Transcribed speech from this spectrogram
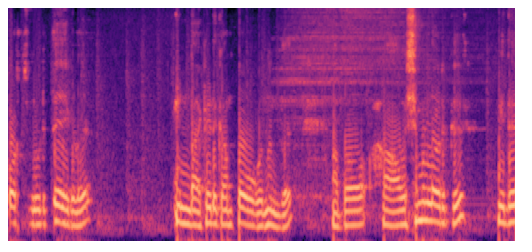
കുറച്ചും കൂടി തൈകൾ ഉണ്ടാക്കിയെടുക്കാൻ പോകുന്നുണ്ട്. അപ്പോൾ ആവശ്യമുള്ളവർക്ക് ഇത്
